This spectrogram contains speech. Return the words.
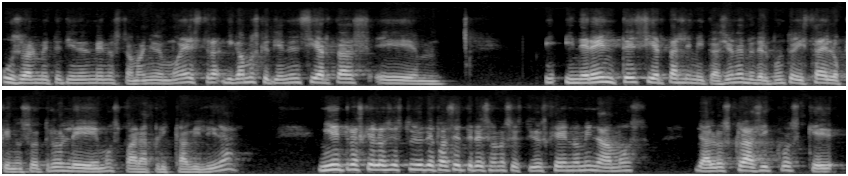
usualmente tienen menos tamaño de muestra, digamos que tienen ciertas em, inherentes, ciertas limitaciones desde el punto de vista de lo que nosotros leemos para aplicabilidad. Mientras que los estudios de fase 3 son los estudios que denominamos ya los clásicos que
